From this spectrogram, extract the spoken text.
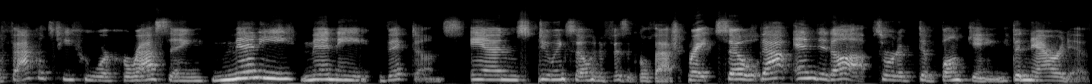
faculty who were harassing many, many victims and doing so in a physical fashion, right? So that ended up sort of debunking the narrative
